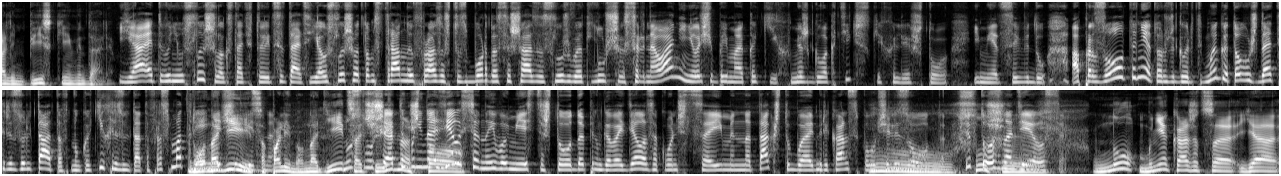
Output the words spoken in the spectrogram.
олимпийские медали. Я этого не услышала, кстати, в твоей цитате. Я услышала там странную фразу, что сборная США заслуживает лучших соревнований, не очень понимаю, каких, межгалактических или что имеется в виду. А про золото нет, он же говорит, мы готовы ждать результатов. Ну, каких результатов? Рассмотрения, Он надеется, очевидно. Полина, он надеется, Ну, слушай, очевидно, а ты бы не что... надеялся на его месте, что допинговое дело закончится именно так, чтобы американцы получили золото? Ты слушай, тоже надеялся. Ну, мне кажется, я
